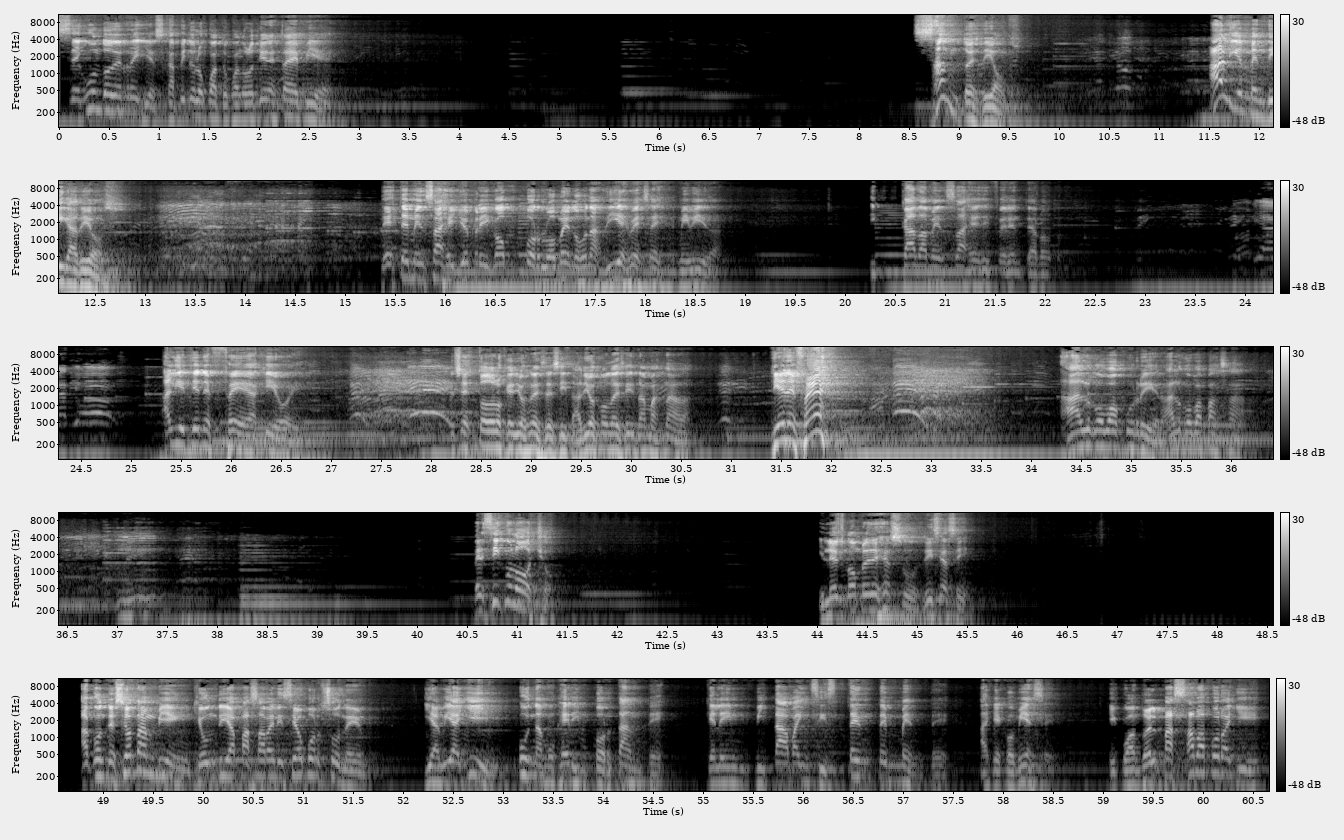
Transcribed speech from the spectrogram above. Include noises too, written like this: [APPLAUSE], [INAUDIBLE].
Segundo de Reyes, capítulo 4, cuando lo tiene está de pie. Santo es Dios. Alguien bendiga a Dios. De este mensaje yo he predicado por lo menos unas 10 veces en mi vida. Y cada mensaje es diferente al otro. Alguien tiene fe aquí hoy. Eso es todo lo que Dios necesita. Dios no necesita más nada. ¿Tiene fe? Algo va a ocurrir, algo va a pasar. Versículo 8. Y lee el nombre de Jesús. Dice así. Aconteció también que un día pasaba Eliseo por Sunem y había allí una mujer importante que le invitaba insistentemente a que comiese. Y cuando él pasaba por allí,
